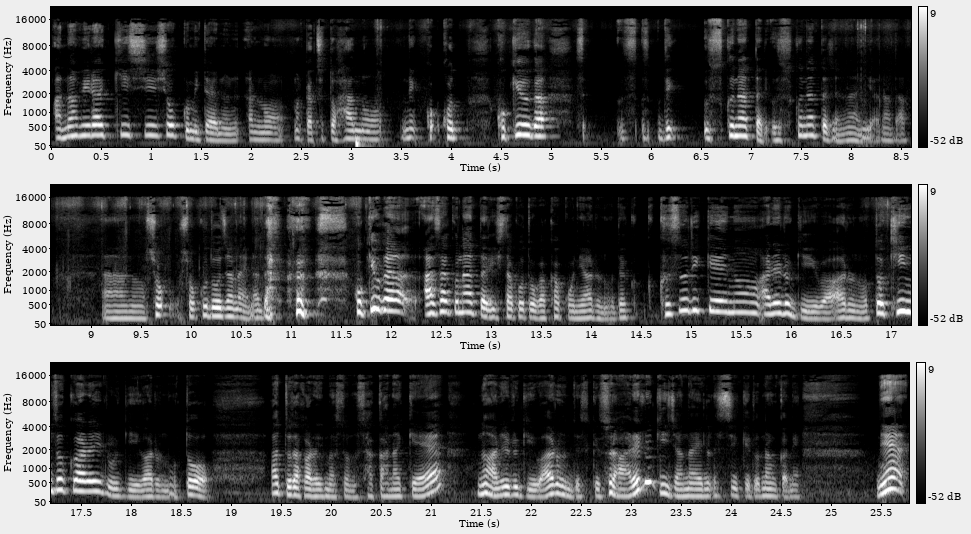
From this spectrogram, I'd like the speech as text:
アナフィラキシーショックみたいな、あの、なんかちょっと反応、ね、こ、こ呼吸が、で、薄くなったり、薄くなったじゃないや、なんだ。あの、食道じゃないなだ。呼吸が浅くなったりしたことが過去にあるので、薬系のアレルギーはあるのと、金属アレルギーがあるのと、あとだから今その魚系のアレルギーはあるんですけど、それアレルギーじゃないらしいけど、なんかね、ね、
